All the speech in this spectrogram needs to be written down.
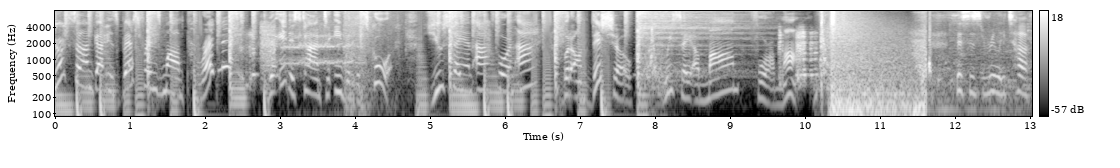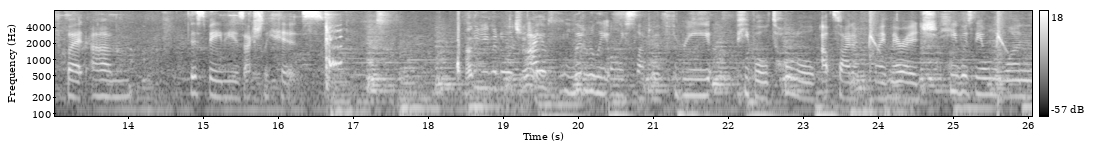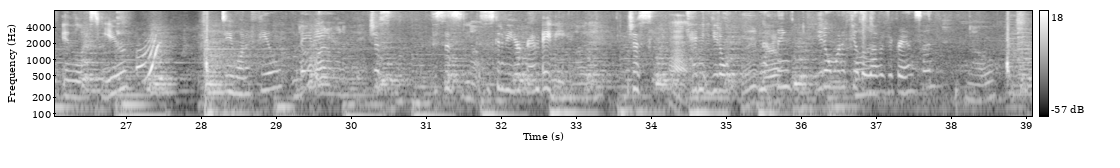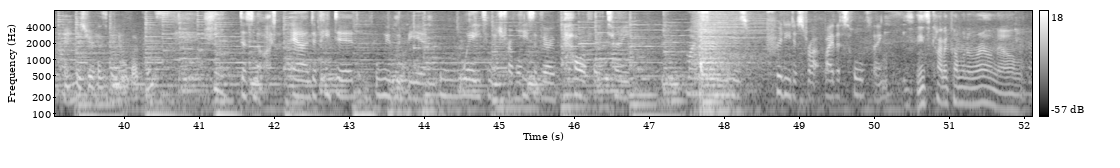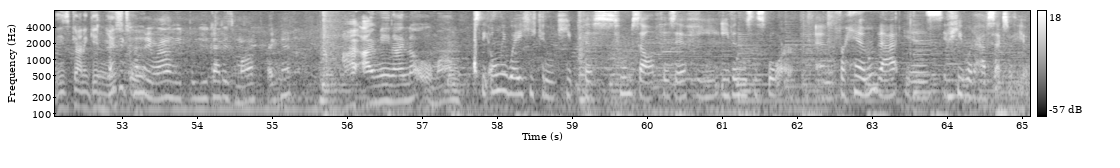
Your son got his best friend's mom pregnant? Well, it is time to even the score. You say an eye for an eye, but on this show, we say a mom for a mom. This is really tough, but um, this baby is actually his. How do you even know it's yours? I have literally only slept with three people total outside of my marriage. He was the only one in the last year. Do you want to feel, baby? I don't want to feel. Just this is No. this is gonna be your grandbaby. Just can you, you don't you, nothing. You don't want to feel the love of your grandson. No. And does your husband know about this? He does not. And if he did, we would be in way too much trouble. He's a very powerful attorney. My son is pretty distraught by this whole thing. He's kind of coming around now. He's kind of getting Is used he to coming it. around? You, you got his mom pregnant? I, I mean, I know, Mom. It's the only way he can keep this to himself is if he evens the score. And for him, that is if he were to have sex with you.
